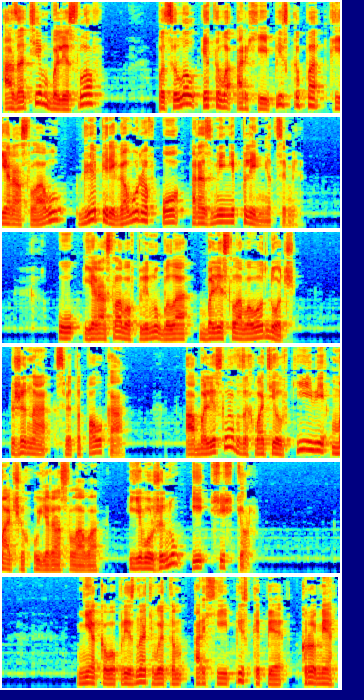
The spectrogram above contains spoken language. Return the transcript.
А затем Болеслав посылал этого архиепископа к Ярославу для переговоров о размене пленницами. У Ярослава в плену была Болеславова дочь, жена святополка, а Болеслав захватил в Киеве мачеху Ярослава, его жену и сестер. Некого признать в этом архиепископе, кроме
